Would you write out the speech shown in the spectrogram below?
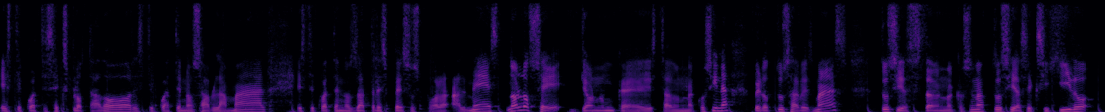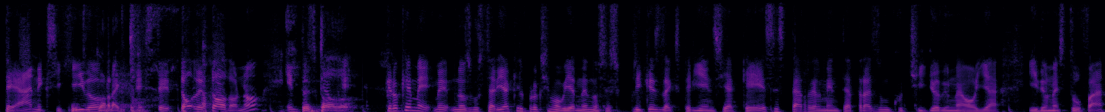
este cuate es explotador, este cuate nos habla mal, este cuate nos da tres pesos por al mes. No lo sé, yo nunca he estado en una cocina, pero tú sabes más, tú sí has estado en una cocina, tú sí has exigido, te han exigido. Correcto. Este, to- de todo, ¿no? Entonces creo todo. que, creo que me- me- nos gustaría que el próximo viernes nos expliques la experiencia que es estar realmente atrás de un cuchillo, de una olla y de una estufa.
